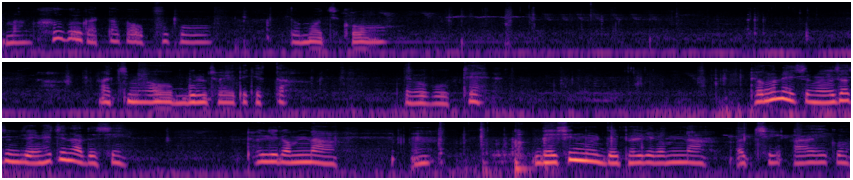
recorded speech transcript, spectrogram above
막 흙을 갖다가 엎고 넘어지고. 아침에 어, 물 줘야 되겠다. 이렇게. 병원에 있으면 의사 선생님 회진하듯이 별일 없나? 응? 내 식물들 별일 없나? 어찌? 아이고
